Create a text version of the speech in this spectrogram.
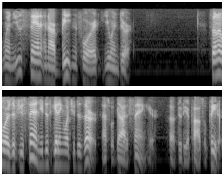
when you sin and are beaten for it, you endure? So in other words, if you sin, you're just getting what you deserve. That's what God is saying here uh, through the Apostle Peter,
